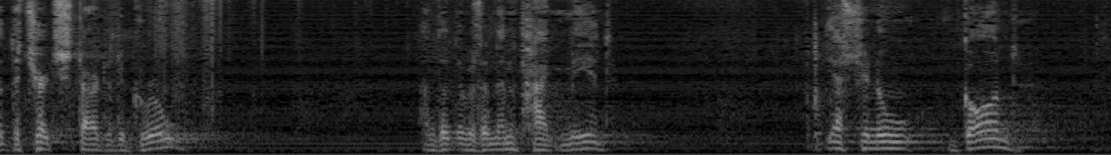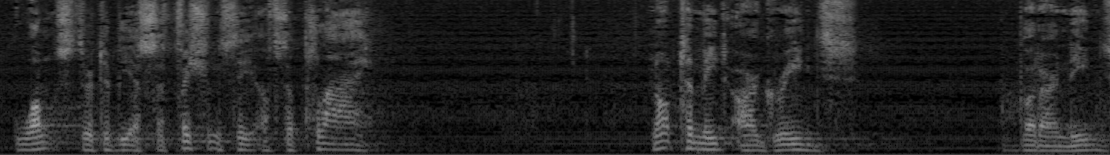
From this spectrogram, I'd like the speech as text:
That the church started to grow and that there was an impact made. Yes, you know, God wants there to be a sufficiency of supply, not to meet our greeds, but our needs.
